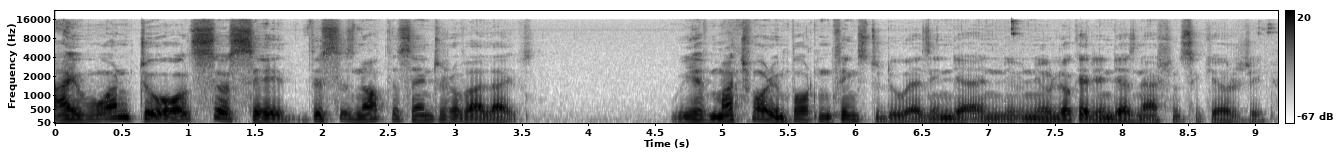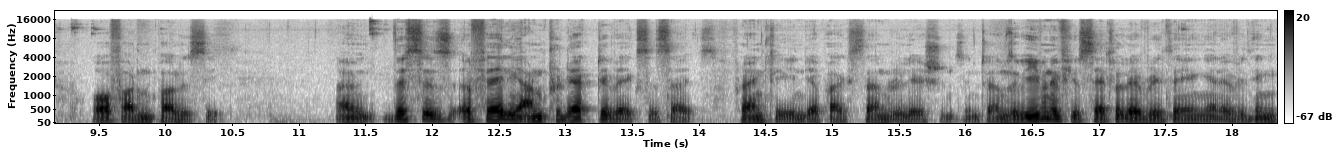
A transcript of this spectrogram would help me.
I want to also say this is not the center of our lives. We have much more important things to do as India, and when you look at India's national security or foreign policy, I mean, this is a fairly unproductive exercise, frankly, India-Pakistan relations, in terms of even if you settled everything and everything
